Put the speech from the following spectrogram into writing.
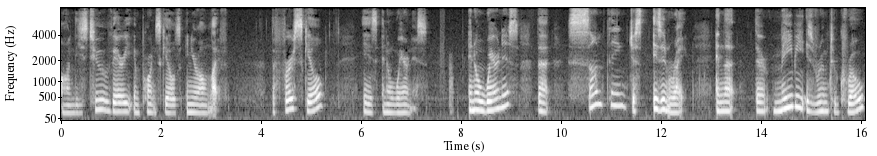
on these two very important skills in your own life. The first skill is an awareness. An awareness that something just isn't right and that there maybe is room to grow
